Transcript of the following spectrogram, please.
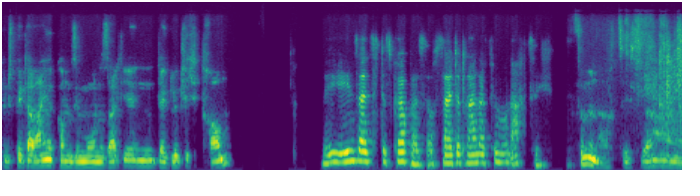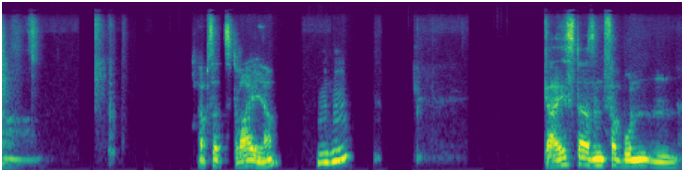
bin später reingekommen, Simone. Seid ihr in der glückliche Traum? Nee, jenseits des Körpers, auf Seite 385. 85, ja. Absatz 3, ja? Mhm. Geister sind verbunden,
